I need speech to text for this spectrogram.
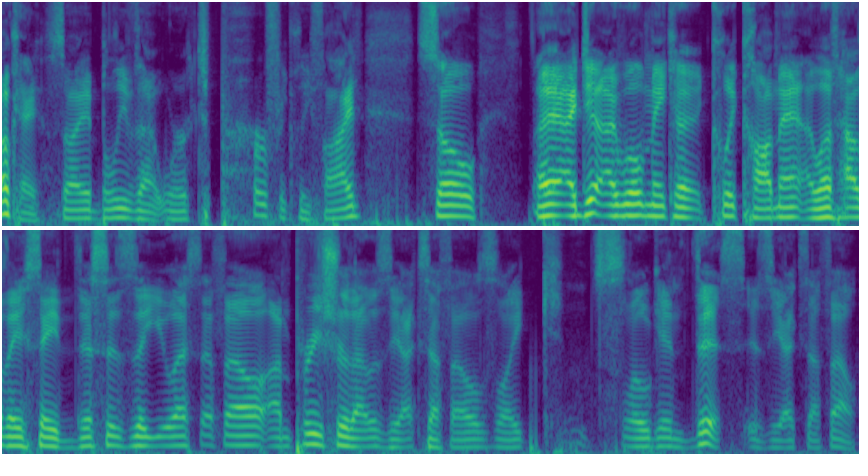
Okay, so I believe that worked perfectly fine. So I, I do. I will make a quick comment. I love how they say this is the USFL. I'm pretty sure that was the XFL's like slogan. This is the XFL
